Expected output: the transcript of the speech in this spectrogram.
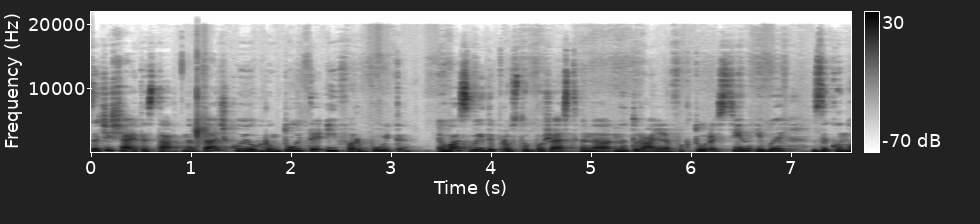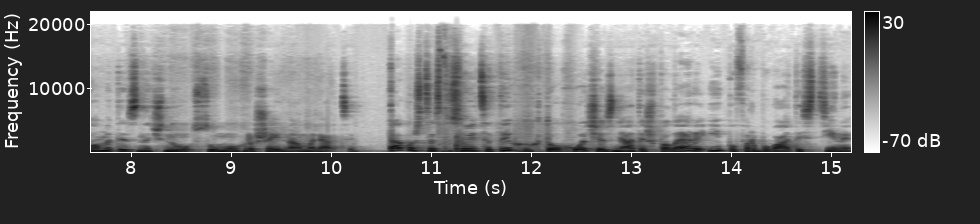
Зачищайте старт наждачкою, ґрунтуйте і фарбуйте. У вас вийде просто божественна натуральна фактура стін, і ви зекономите значну суму грошей на малярці. Також це стосується тих, хто хоче зняти шпалери і пофарбувати стіни,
